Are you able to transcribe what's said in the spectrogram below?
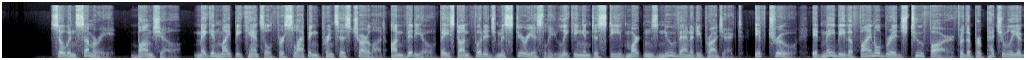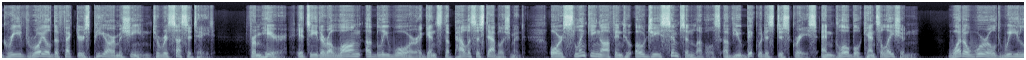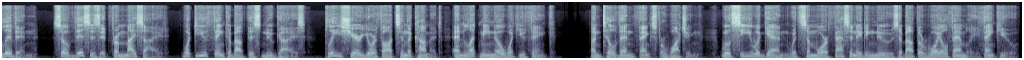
So in summary, Bombshell, Meghan might be cancelled for slapping Princess Charlotte on video based on footage mysteriously leaking into Steve Martin's new vanity project. If true, it may be the final bridge too far for the perpetually aggrieved royal defector's PR machine to resuscitate. From here, it's either a long, ugly war against the palace establishment or slinking off into O.J. Simpson levels of ubiquitous disgrace and global cancellation. What a world we live in! So this is it from my side. What do you think about this new guys? Please share your thoughts in the comment and let me know what you think. Until then, thanks for watching. We'll see you again with some more fascinating news about the royal family. Thank you.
